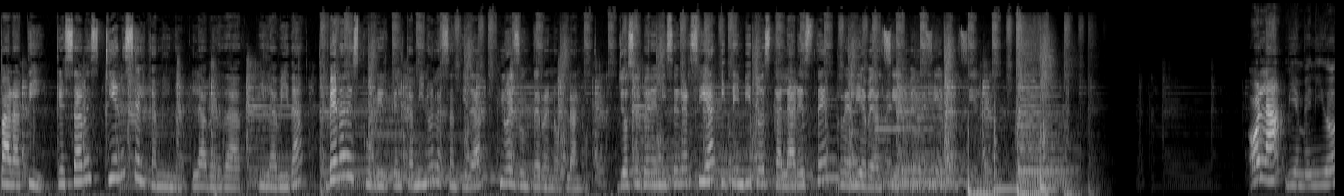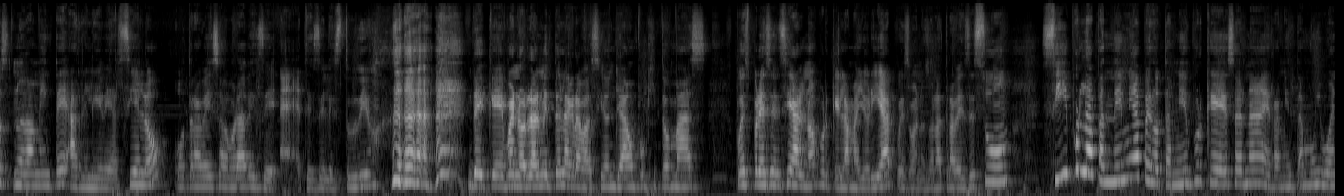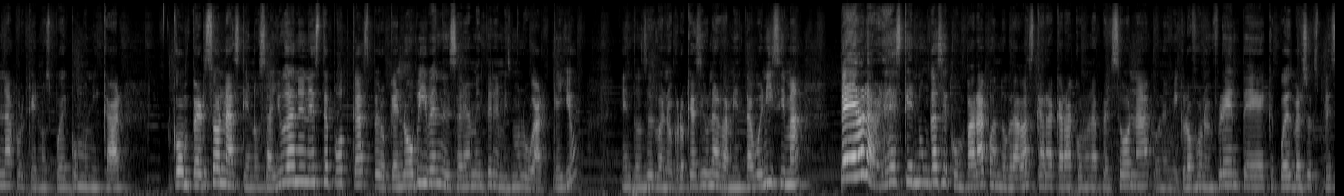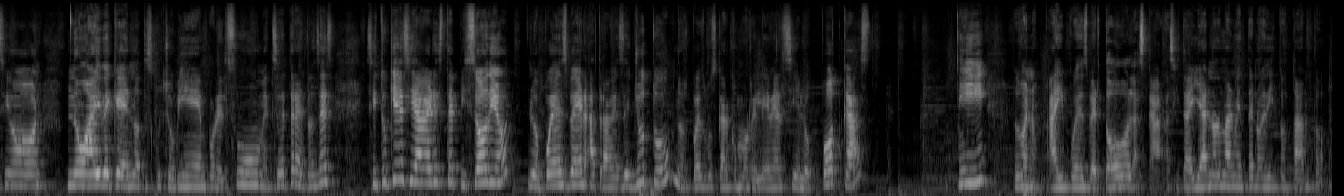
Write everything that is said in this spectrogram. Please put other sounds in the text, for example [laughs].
Para ti, que sabes quién es el camino, la verdad y la vida, ven a descubrir que el camino a la santidad no es un terreno plano. Yo soy Berenice García y te invito a escalar este relieve al cielo. Hola, bienvenidos nuevamente a Relieve al Cielo, otra vez ahora desde, eh, desde el estudio, [laughs] de que, bueno, realmente la grabación ya un poquito más, pues presencial, ¿no? Porque la mayoría, pues bueno, son a través de Zoom, Sí, por la pandemia, pero también porque es una herramienta muy buena porque nos puede comunicar con personas que nos ayudan en este podcast, pero que no viven necesariamente en el mismo lugar que yo. Entonces, bueno, creo que ha sido una herramienta buenísima. Pero la verdad es que nunca se compara cuando grabas cara a cara con una persona, con el micrófono enfrente, que puedes ver su expresión, no hay de que no te escucho bien por el Zoom, etc. Entonces, si tú quieres ir a ver este episodio, lo puedes ver a través de YouTube, nos puedes buscar como Relieve al Cielo Podcast. Y pues bueno, ahí puedes ver todas las caras y Ya normalmente no edito tanto.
